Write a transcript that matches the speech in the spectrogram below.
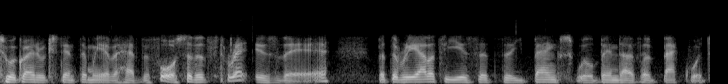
To a greater extent than we ever have before. So the threat is there, but the reality is that the banks will bend over backwards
